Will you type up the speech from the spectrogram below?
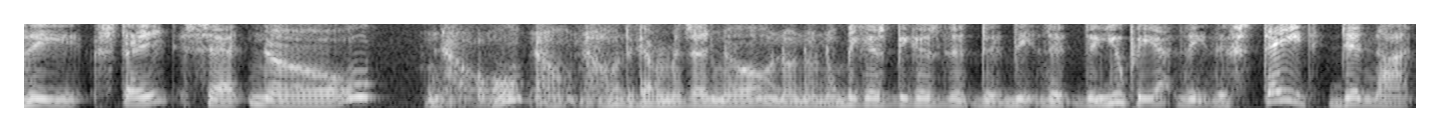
The state said no, no, no, no. The government said no, no, no, no, because because the the the, the UPS the, the state did not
